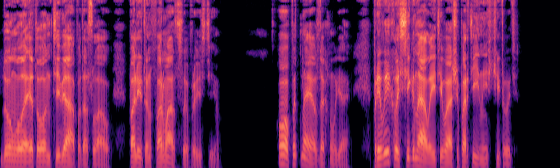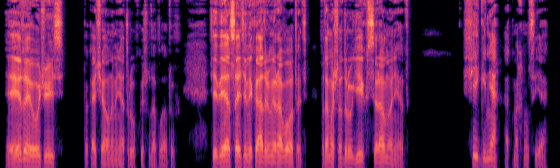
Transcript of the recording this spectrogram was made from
Думала, это он тебя подослал, политинформацию провести. Опытная, вздохнул я. Привыкла сигналы эти ваши партийные считывать. И учись, покачал на меня трубкой Судоплатов. Тебе с этими кадрами работать потому что других все равно нет. «Фигня!» — отмахнулся я.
